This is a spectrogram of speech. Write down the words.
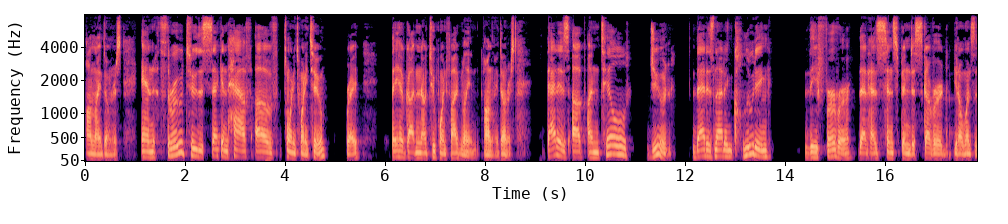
online donors. And through to the second half of 2022, right, they have gotten now 2.5 million online donors. That is up until June. That is not including the fervor that has since been discovered, you know, once the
